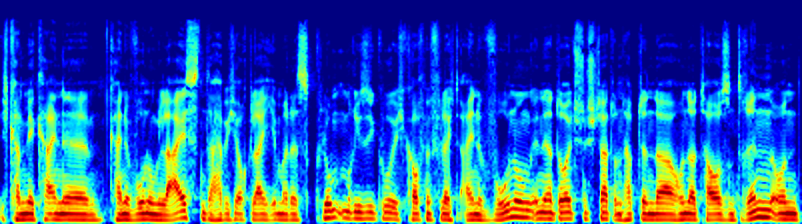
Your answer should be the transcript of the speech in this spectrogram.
ich kann mir keine, keine Wohnung leisten. Da habe ich auch gleich immer das Klumpenrisiko. Ich kaufe mir vielleicht eine Wohnung in der deutschen Stadt und habe dann da 100.000 drin. Und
